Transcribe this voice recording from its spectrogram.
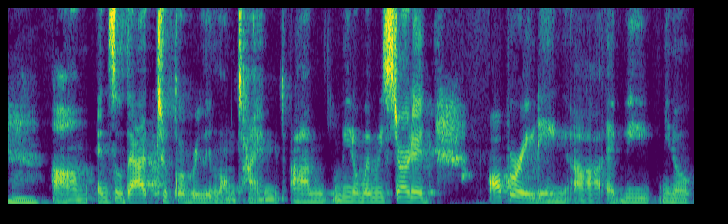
Mm. Um, and so that took a really long time. Um, you know, when we started operating uh, and we you know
